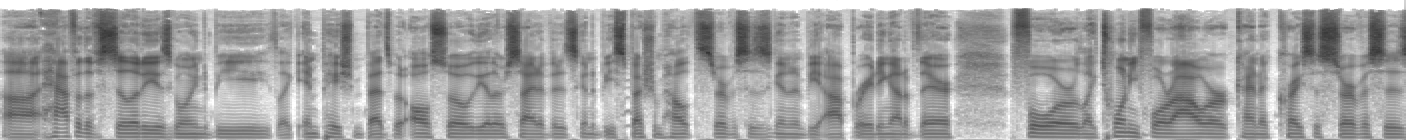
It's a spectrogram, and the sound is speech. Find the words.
Uh, half of the facility is going to be like inpatient beds, but also the other side of it is going to be Spectrum Health Services is going to be operating out of there for like 24 hour kind of crisis services.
